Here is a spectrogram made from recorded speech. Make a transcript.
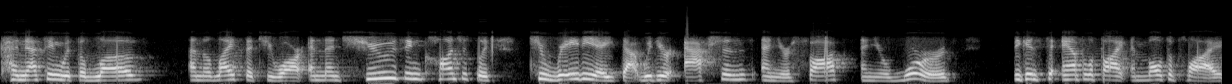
connecting with the love and the light that you are, and then choosing consciously to radiate that with your actions and your thoughts and your words begins to amplify and multiply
